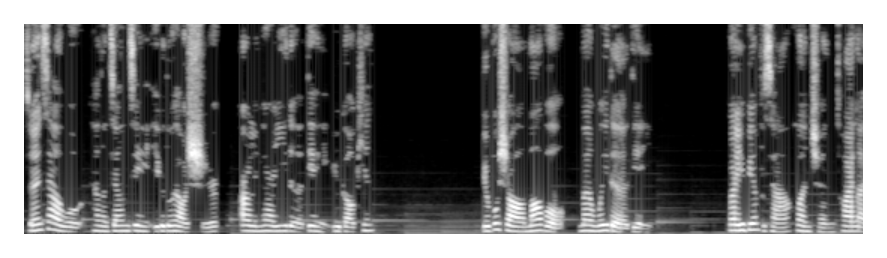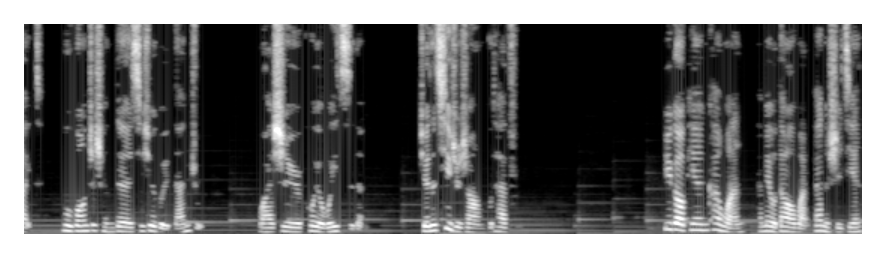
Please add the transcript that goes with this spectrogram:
昨天下午看了将近一个多小时二零二一的电影预告片，有不少 Marvel 漫威的电影。关于蝙蝠侠换成 Twilight 暮光之城的吸血鬼男主，我还是颇有微词的，觉得气质上不太符。预告片看完还没有到晚饭的时间，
